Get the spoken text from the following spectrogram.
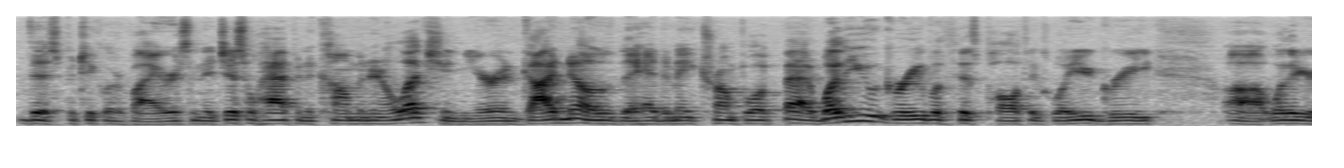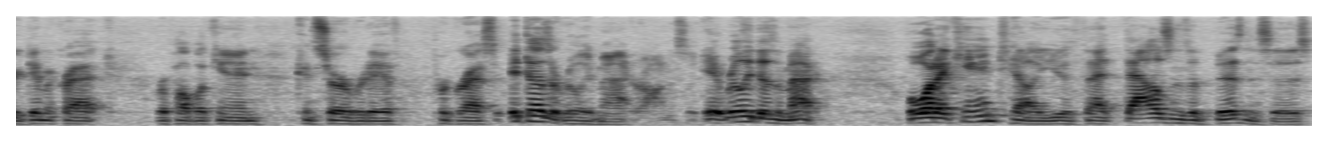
this particular virus, and it just so happened to come in an election year, and God knows they had to make Trump look bad. Whether you agree with his politics, whether you agree, uh, whether you're Democrat, Republican, conservative, progressive, it doesn't really matter, honestly. It really doesn't matter. But what I can tell you is that thousands of businesses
